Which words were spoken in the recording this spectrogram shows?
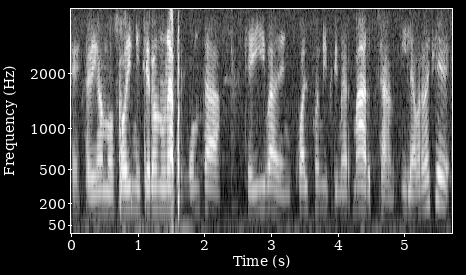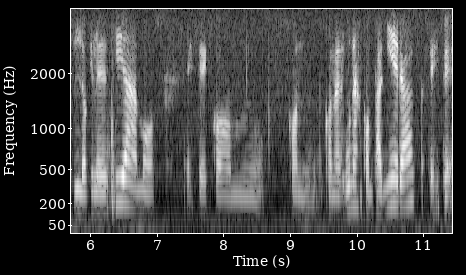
este, digamos, hoy me hicieron una pregunta que iba en cuál fue mi primer marcha. Y la verdad es que lo que le decíamos este, con, con, algunas compañeras este,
